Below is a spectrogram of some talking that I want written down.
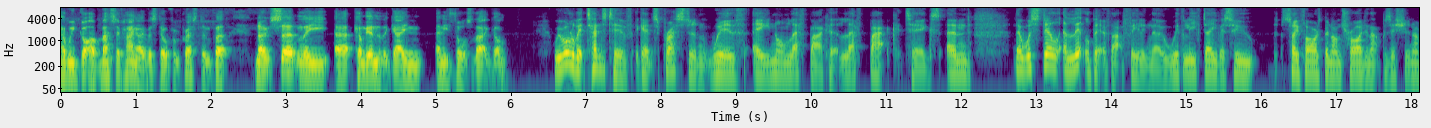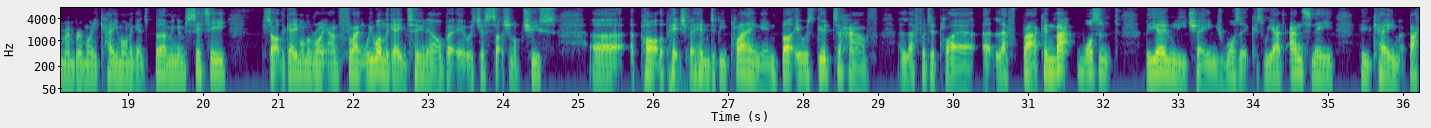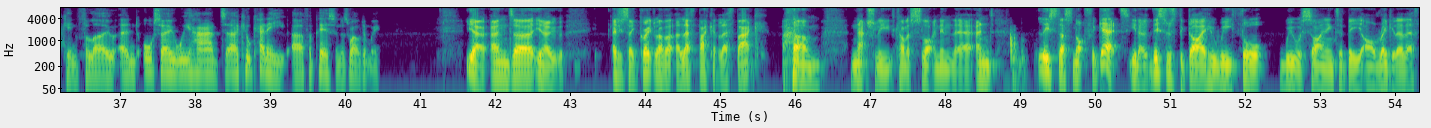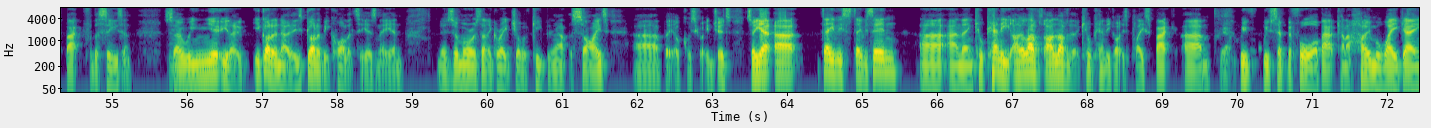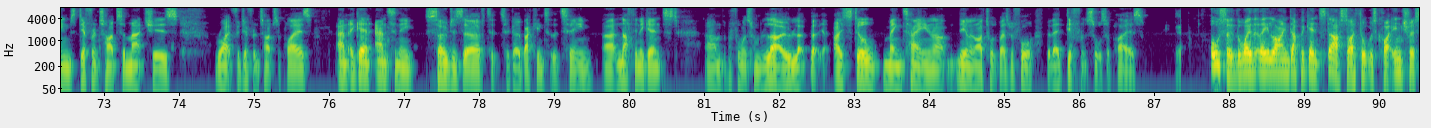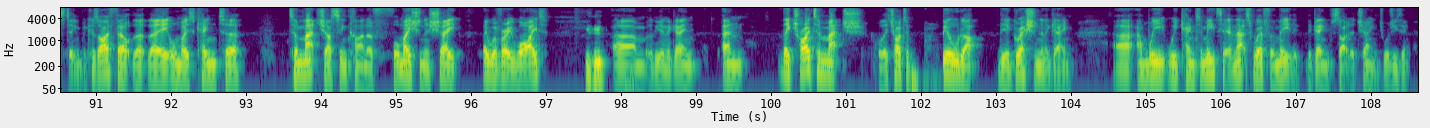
have we got a massive hangover still from Preston? But no, certainly uh, come the end of the game, any thoughts of that gone? we were all a bit tentative against Preston with a non left back at left back Tigz. And there was still a little bit of that feeling, though, with Leif Davis, who so far has been untried in that position. I remember him when he came on against Birmingham City, start the game on the right hand flank. We won the game 2 0, but it was just such an obtuse uh, part of the pitch for him to be playing in. But it was good to have a left-footed player at left back, and that wasn't the only change, was it? Because we had Anthony who came back in for Lowe, and also we had uh, Kilkenny uh, for Pearson as well, didn't we? Yeah, and uh, you know, as you say, great to have a, left back at left back. Um, naturally, kind of slotting in there, and at least us not forget, you know, this was the guy who we thought we were signing to be our regular left back for the season. So mm. we knew, you know, you got to know he's got to be quality, isn't he? And you know, Zemura's done a great job of keeping him out the side, uh, but of course he got injured. So yeah, uh, Davis, Davis in, uh, and then Kilkenny. I love, I love that Kilkenny got his place back. Um, yeah. We've we've said before about kind of home away games, different types of matches, right for different types of players. And again, Anthony so deserved to, to go back into the team. Uh, nothing against um, the performance from Lowe, but I still maintain, uh, Neil and I talked about this before, that they're different sorts of players also the way that they lined up against us i thought was quite interesting because i felt that they almost came to to match us in kind of formation and shape. They were very wide mm-hmm. um, at the beginning of the game. And they tried to match or they tried to build up the aggression in the game uh, and we we came to meet it. And that's where for me the, the game started to change. What do you think?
